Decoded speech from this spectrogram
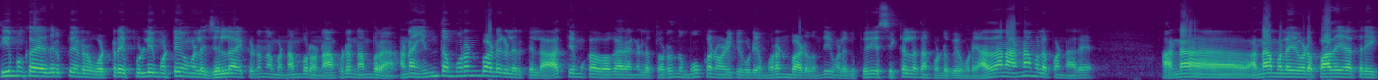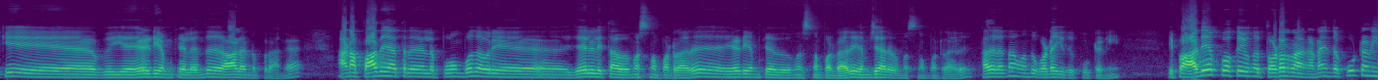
திமுக எதிர்ப்பு என்ற ஒற்றை புள்ளி மட்டும் இவங்களை ஜெல் ஆக்கிடும் நம்ம நம்புறோம். நான் கூட நம்புறேன். ஆனால் இந்த முரண்பாடுகள் இருக்குல்ல அதிமுக விவகாரங்களில் தொடர்ந்து மூக்க நுழைக்கக்கூடிய முரண்பாடு வந்து இவங்களுக்கு பெரிய சிக்கலில் தான் கொண்டு போய் முடியும். அதான் அண்ணாமலை பண்ணாரு. அண்ணா அண்ணாமலையோட பாத யாத்திரைக்கு ஏடிஎம்கேலேருந்து ஆள் அனுப்புகிறாங்க ஆனால் பாத யாத்திரையில் போகும்போது அவர் ஜெயலலிதா விமர்சனம் பண்ணுறாரு ஏடிஎம்கே விமர்சனம் பண்ணுறாரு எம்ஜிஆர் விமர்சனம் பண்ணுறாரு அதில் தான் வந்து உடையுது கூட்டணி. இப்போ அதே போக்கை இவங்க தொடர்றாங்கன்னா இந்த கூட்டணி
